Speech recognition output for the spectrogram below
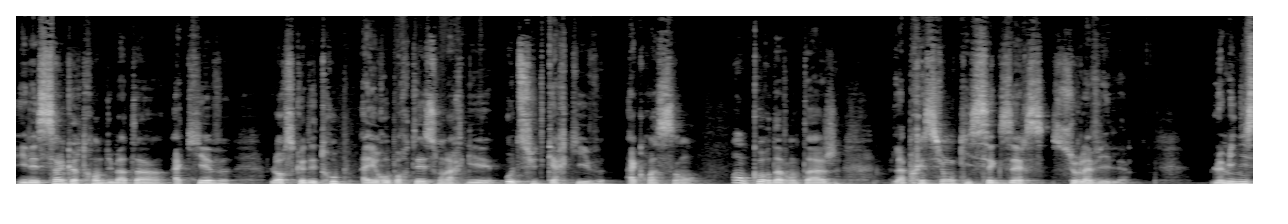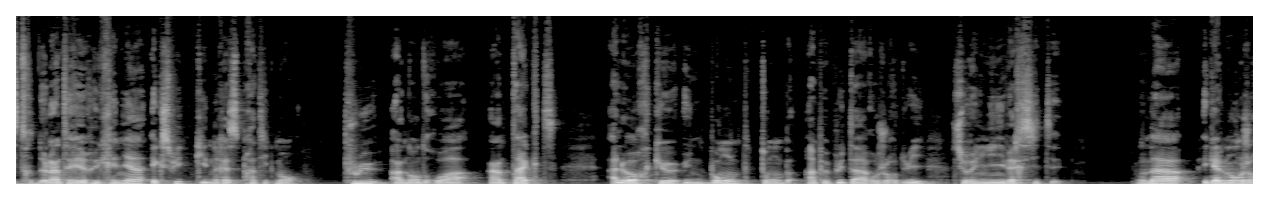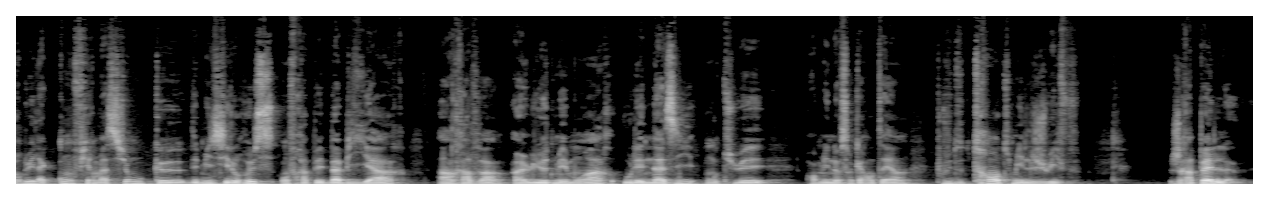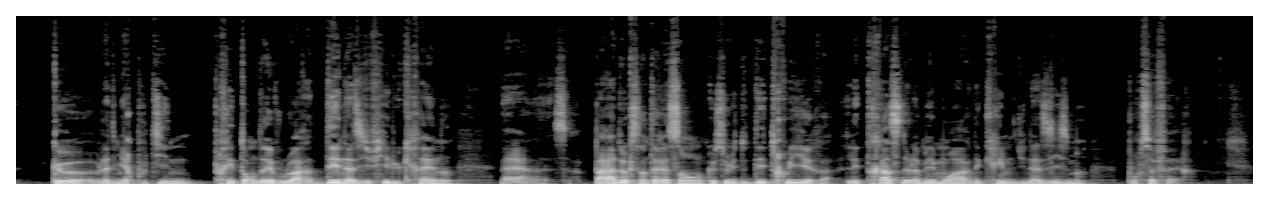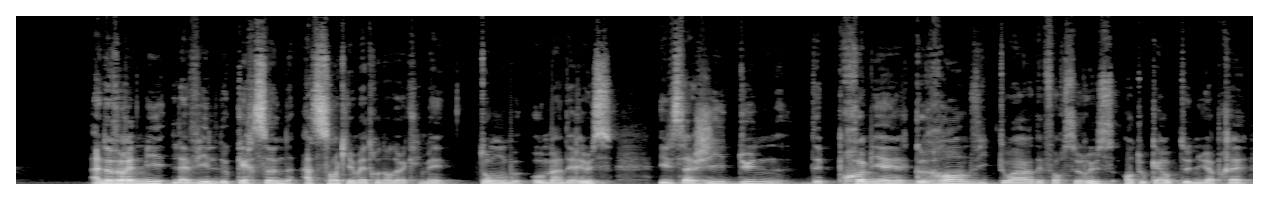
Il est 5h30 du matin à Kiev lorsque des troupes aéroportées sont larguées au-dessus de Kharkiv, accroissant encore davantage la pression qui s'exerce sur la ville. Le ministre de l'Intérieur ukrainien explique qu'il ne reste pratiquement plus un endroit intact alors qu'une bombe tombe un peu plus tard aujourd'hui sur une université. On a également aujourd'hui la confirmation que des missiles russes ont frappé Babillard, un ravin, un lieu de mémoire où les nazis ont tué en 1941 plus de 30 000 juifs. Je rappelle que Vladimir Poutine prétendait vouloir dénazifier l'Ukraine. Ben, c'est un paradoxe intéressant que celui de détruire les traces de la mémoire des crimes du nazisme pour ce faire. À 9h30, la ville de Kherson, à 100 km au nord de la Crimée, tombe aux mains des Russes. Il s'agit d'une des premières grandes victoires des forces russes, en tout cas obtenues après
